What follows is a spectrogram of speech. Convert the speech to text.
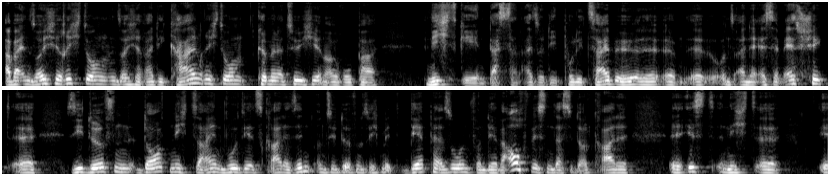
Aber in solche Richtungen, in solche radikalen Richtungen können wir natürlich hier in Europa nicht gehen, dass dann also die Polizeibehörde äh, äh uns eine SMS schickt, äh, sie dürfen dort nicht sein, wo sie jetzt gerade sind und sie dürfen sich mit der Person, von der wir auch wissen, dass sie dort gerade äh, ist, nicht äh, äh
